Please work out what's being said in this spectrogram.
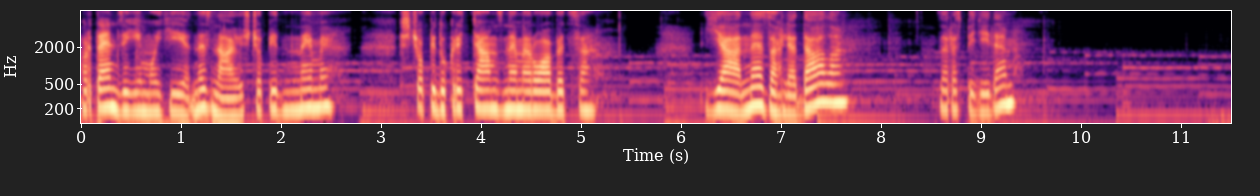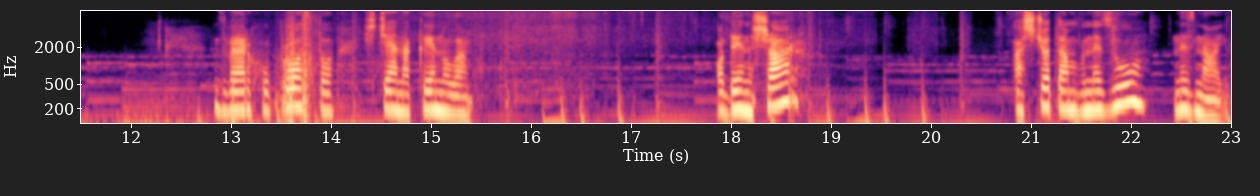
Гортензії мої не знаю, що під ними, що під укриттям з ними робиться. Я не заглядала. Зараз підійдемо. Зверху просто ще накинула один шар. А що там внизу, не знаю.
